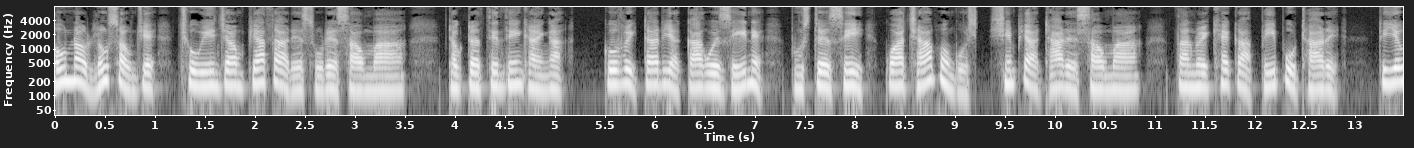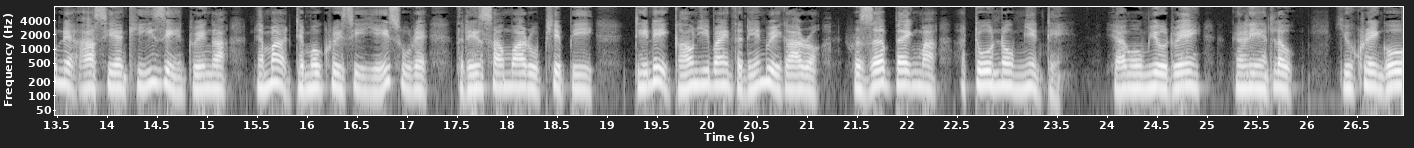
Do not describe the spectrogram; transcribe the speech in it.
အုံနောက်လှုပ်ဆောင်ချက်ချိုရင်းကြောင်းပြသတဲ့ဆိုတဲ့ဆောင်းပါးဒေါက်တာသင်သင်းခိုင်ကကိုဗစ်တတိယကာကွယ်ဆေးနဲ့ booster ဆေးကွာခြားပုံကို ရှင်းပြထားတဲ့ဆောင်းပါးတန်ရွေခက်ကပေးပို့ထားတဲ့တရုတ်နဲ့အာဆီယံခီးစဉ်အတွင်းကမြန်မာဒီမိုကရေစီရေးဆိုတဲ့သတင်းဆောင်ပါတို့ဖြစ်ပြီး ဒီနေ့ခေါင်းကြီးပိုင်းသတင်းတွေကတော့ Reserve Bank မှအတိုးနှုန်းမြင့်တင်ရန်ကုန်မြို့တွင်ငလျင်လှုပ်ယူကရိန်းကို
